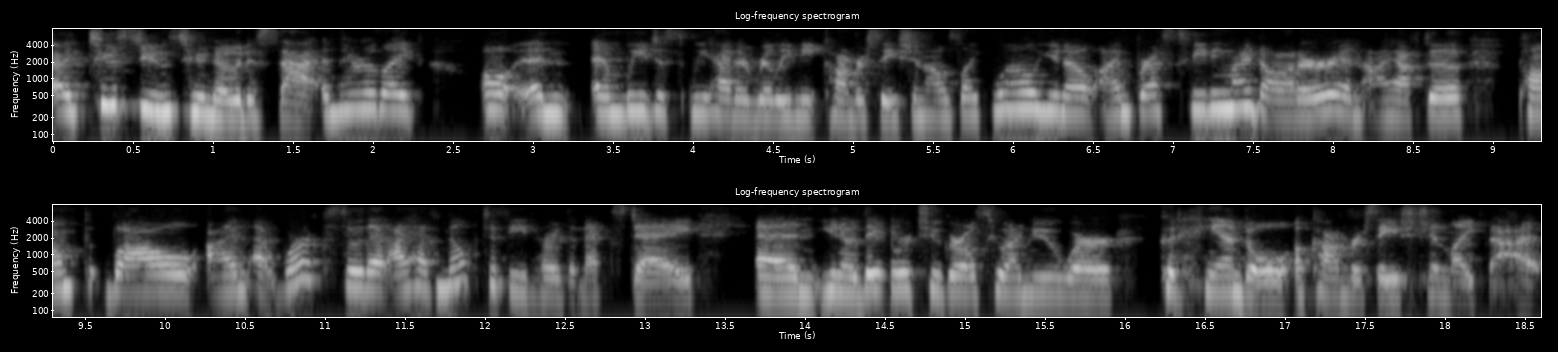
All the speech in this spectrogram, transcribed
I had two students who noticed that and they were like oh and and we just we had a really neat conversation. I was like well you know i'm breastfeeding my daughter and i have to pump while i'm at work so that i have milk to feed her the next day. And you know they were two girls who i knew were could handle a conversation like that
